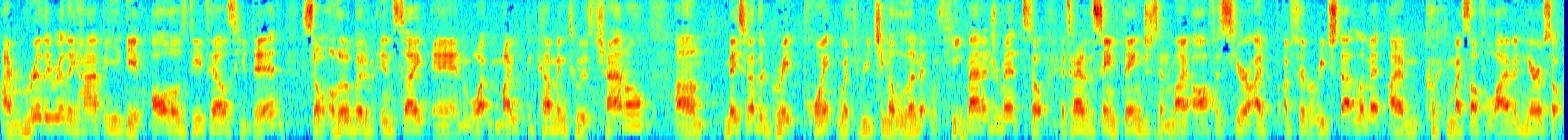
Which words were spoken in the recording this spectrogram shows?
I'm really, really happy he gave all those details he did. So a little bit of insight in what might be coming to his channel. Um, makes another great point with reaching a limit with heat management. So it's kind of the same thing, just in my office here. I've, I've sort of reached that limit. I'm cooking myself alive in here, so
